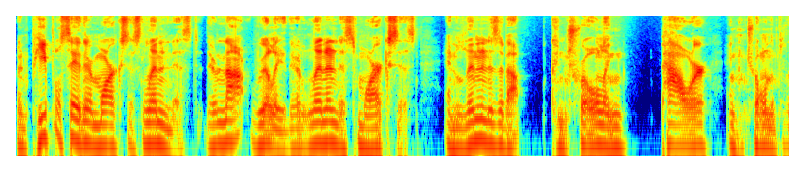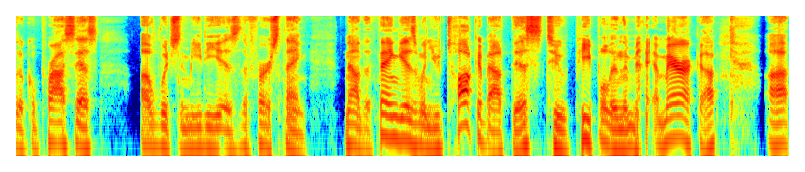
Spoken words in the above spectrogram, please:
when people say they're Marxist Leninist, they're not really, they're Leninist Marxist. And Lenin is about controlling power and controlling the political process, of which the media is the first thing. Now, the thing is, when you talk about this to people in America, uh,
